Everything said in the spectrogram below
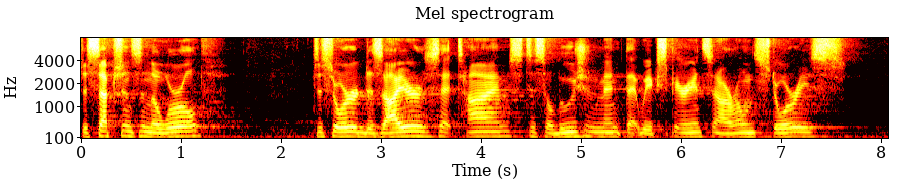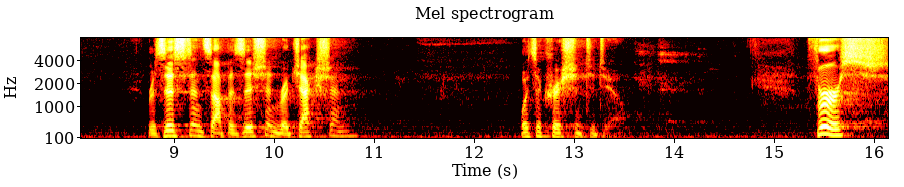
Deceptions in the world, disordered desires at times, disillusionment that we experience in our own stories, resistance, opposition, rejection. What's a Christian to do? First,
